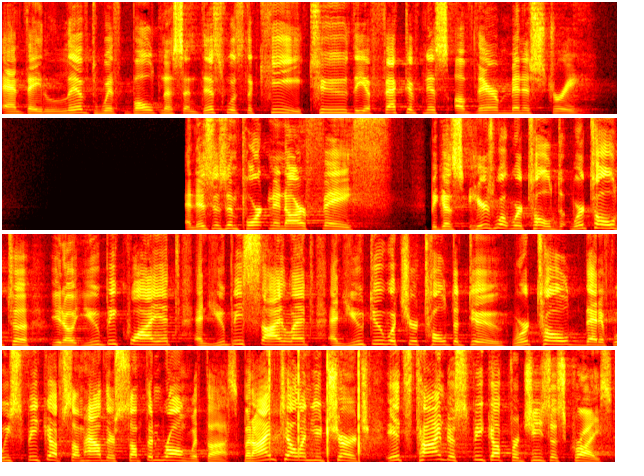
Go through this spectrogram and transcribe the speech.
and they lived with boldness. And this was the key to the effectiveness of their ministry. And this is important in our faith because here's what we're told we're told to, you know, you be quiet and you be silent and you do what you're told to do. We're told that if we speak up, somehow there's something wrong with us. But I'm telling you, church, it's time to speak up for Jesus Christ.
